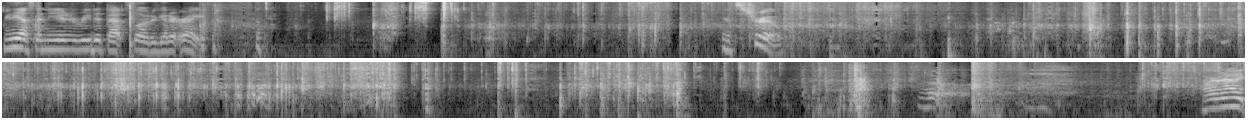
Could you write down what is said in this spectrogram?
And yes, I needed to read it that slow to get it right. it's true. All right,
